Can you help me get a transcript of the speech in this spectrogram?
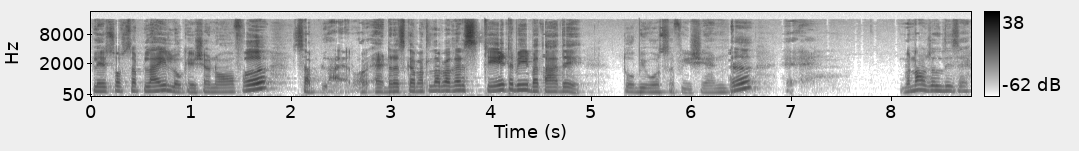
place of supply location of supplier और एड्रेस का मतलब अगर स्टेट भी बता दे तो भी वो सफिशियंट है। बनाओ जल्दी से।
